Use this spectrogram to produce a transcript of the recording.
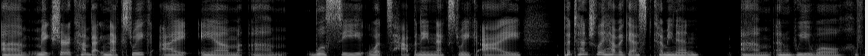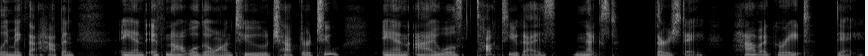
Um, make sure to come back next week. I am, um, we'll see what's happening next week. I potentially have a guest coming in, um, and we will hopefully make that happen. And if not, we'll go on to chapter two. And I will talk to you guys next Thursday. Have a great day.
